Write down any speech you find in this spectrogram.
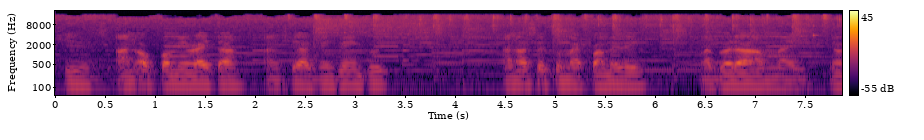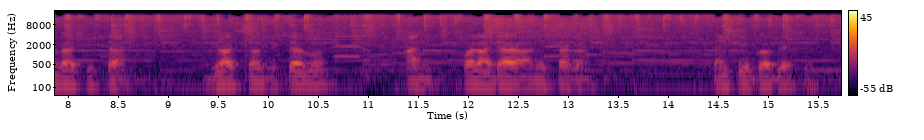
she's an upcoming writer and she has been doing good and also to my family my brother and my younger sister Joa 77 and follow Dara on Instagram. Thank you. God bless you.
